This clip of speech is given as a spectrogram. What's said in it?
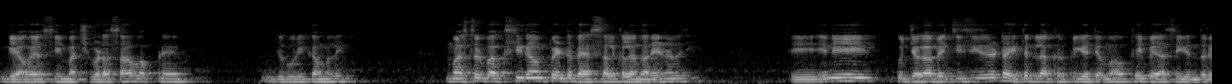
ਗਿਆ ਹੋਇਆ ਸੀ ਮੱਛੀਵਾੜਾ ਸਾਹਿਬ ਆਪਣੇ ਜ਼ਰੂਰੀ ਕੰਮ ਲਈ। ਮਾਸਟਰ ਬਖਸ਼ੀ ਰਾਮ ਪਿੰਡ ਬੈਰਸਲ ਕਲਾਂ ਦਾ ਰਹਿਣ ਵਾਲਾ ਜੀ। ਤੇ ਇਹਨੇ ਕੁਝ ਜਗ੍ਹਾ ਵੇਚੀ ਸੀ, ਜਿਹੜਾ 2.5 ਲੱਖ ਰੁਪਈਆ ਜਮ੍ਹਾਂ ਉੱਥੇ ਹੀ ਪਿਆ ਸੀ ਅੰਦਰ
